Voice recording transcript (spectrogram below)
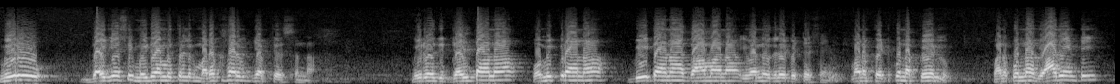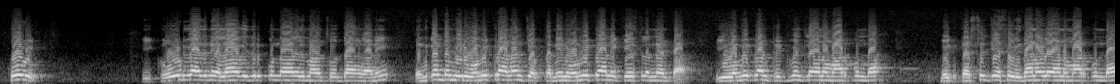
మీరు దయచేసి మీడియా మిత్రులకు మరొకసారి విజ్ఞప్తి చేస్తున్నా. మీరు ఇది డెల్టానా ఒమిక్రానా బీటానా గామానా ఇవన్నీ వదిలిపెట్టేసేయండి. మనం పెట్టుకున్న పేర్లు మనకున్న వ్యాధి ఏంటి? కోవిడ్. ఈ కోవిడ్ వ్యాధిని ఎలా ఎదుర్కొందాం అనేది మనం చూద్దాం కానీ ఎందుకంటే మీరు ఒమిక్రాన్ అని చెప్తారు. నేను ఒమిక్రాన్ ఈ కేసులు అంట ఈ ఒమిక్రాన్ ట్రీట్మెంట్లో ఏమైనా మార్పు ఉందా మీకు టెస్టులు చేసే విధానంలో ఏమైనా మార్పు ఉందా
